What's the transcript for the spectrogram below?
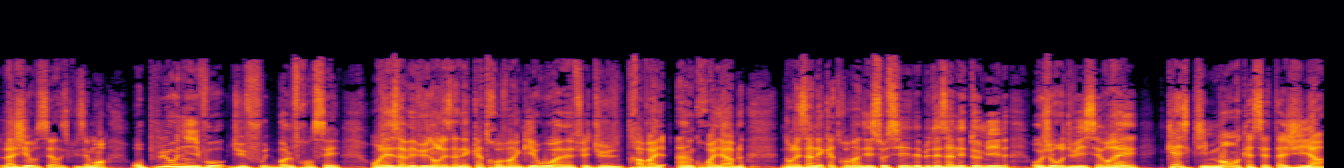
la GOCR, excusez-moi, au plus haut niveau du football français. On les avait vus dans les années 80. Giroud avait fait du travail incroyable. Dans les années 90 aussi, début des années 2000. Aujourd'hui, c'est vrai. Qu'est-ce qui manque à cette AGIA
